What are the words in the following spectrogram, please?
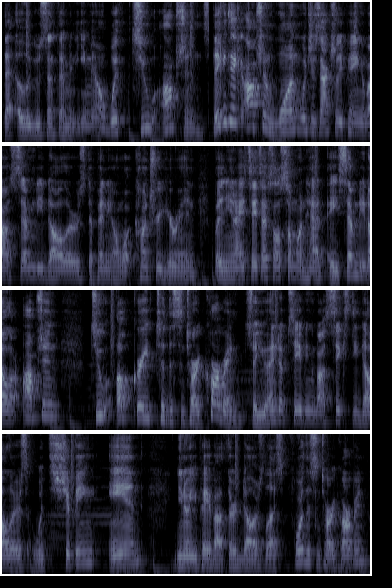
that Elegoo sent them an email with two options. They can take option one, which is actually paying about $70 depending on what country you're in. But in the United States, I saw someone had a $70 option to upgrade to the Centauri Carbon. So you end up saving about $60 with shipping and you know, you pay about $30 less for the Centauri Carbon,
